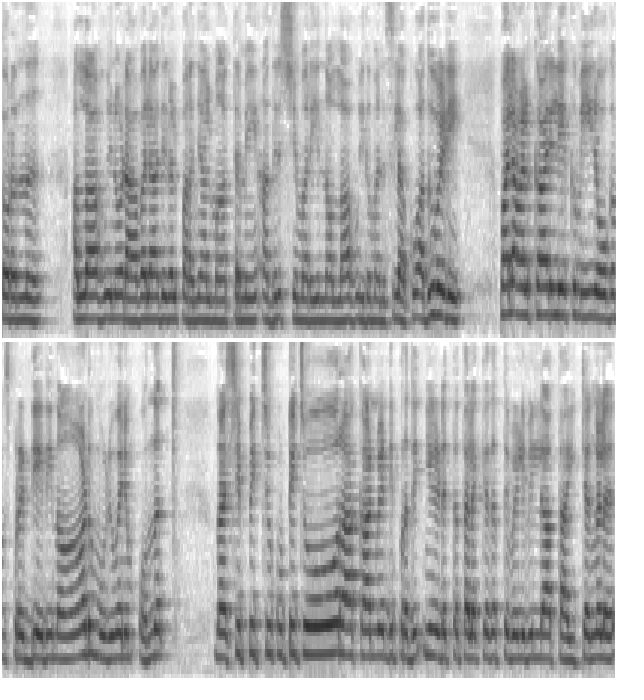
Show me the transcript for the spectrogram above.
തുറന്ന് അള്ളാഹുവിനോട് ആവലാദികൾ പറഞ്ഞാൽ മാത്രമേ അദൃശ്യമറിയുന്ന അള്ളാഹു ഇത് മനസ്സിലാക്കൂ. അതുവഴി പല ആൾക്കാരിലേക്കും ഈ രോഗം സ്പ്രെഡ് ചെയ്ത് ഈ നാട് മുഴുവനും ഒന്ന് നശിപ്പിച്ചു കുട്ടിച്ചോറാക്കാൻ വേണ്ടി പ്രതിജ്ഞയെടുത്ത തലക്കകത്ത് വെളിവില്ലാത്ത ഐറ്റങ്ങൾ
